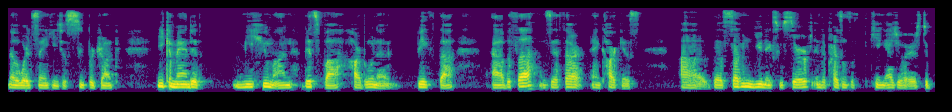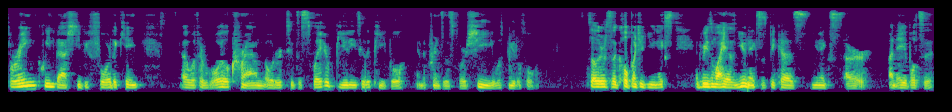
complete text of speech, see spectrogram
in other words, saying he's just super drunk, he commanded Mehuman, Biztha, Harbona, Bigtha, Abitha, Zethar, and Carkas, uh, the seven eunuchs who served in the presence of King Ahasuerus, to bring Queen Vashti before the king uh, with her royal crown in order to display her beauty to the people and the princess, for she was beautiful. So there's a whole bunch of eunuchs, and the reason why he has eunuchs is because eunuchs are unable to,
